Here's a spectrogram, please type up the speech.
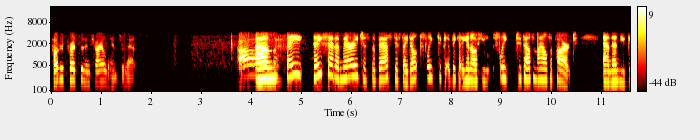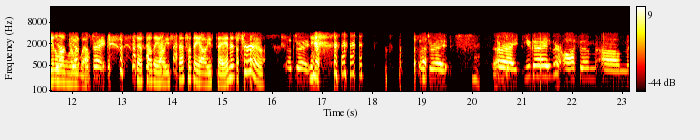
How did Preston and Child answer that? Um, they they said a marriage is the best if they don't sleep together. Because you know, if you sleep two thousand miles apart, and then you get Yep, along really yep, well. That's right. That's how they always. That's what they always say, and it's true. That's right. That's right. All right, you guys are awesome. Um,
